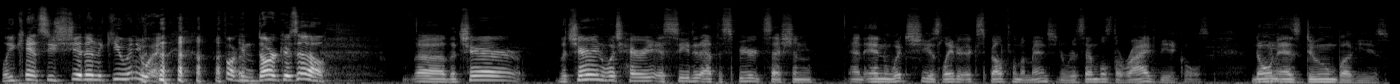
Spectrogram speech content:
Well, you can't see shit in the queue anyway. Fucking dark as hell. Uh, the chair, the chair in which Harry is seated at the spirit session, and in which she is later expelled from the mansion, resembles the ride vehicles known Mm-hmm. as Doom buggies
